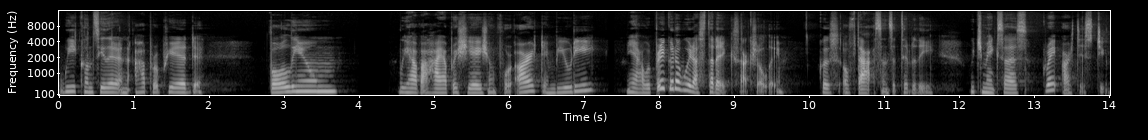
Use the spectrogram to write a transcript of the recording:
we consider an appropriate volume. We have a high appreciation for art and beauty. Yeah, we're pretty good with aesthetics actually because of that sensitivity, which makes us great artists too.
